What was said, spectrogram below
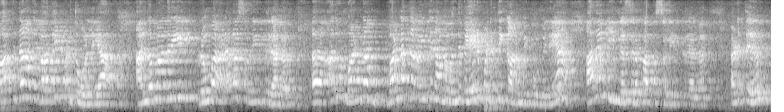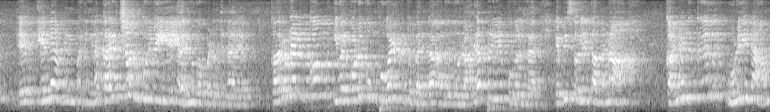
பார்த்து தான் அதை வகைப்படுத்துவோம் இல்லையா? அந்த மாதிரி ரொம்ப அழகா சொல்லியிருக்கிறாங்க. அதுவும் வண்ணம் வண்ணத்தை வைத்து நம்ம வந்து வேறுபடுத்தி காண்பிப்போம் இல்லையா? அதையும் நீங்க சிறப்பாக சொல்லியிருக்கிறாங்க. அடுத்து என்ன அப்படின்னு பார்த்தீங்கன்னா கரிச்சான் குருவியை அறிமுகப்படுத்தினாரு. கருடனுக்கும் இவர் கொடுக்கும் புகழ் இருக்கு பாருங்க. அது ஒரு அளப்பரிய புகழ்ங்க. எப்படி சொல்லியிருக்காங்கன்னா கண்ணனுக்கு ஒளியினாம்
